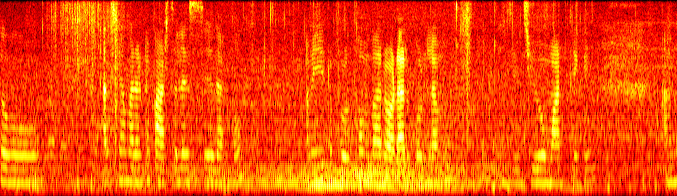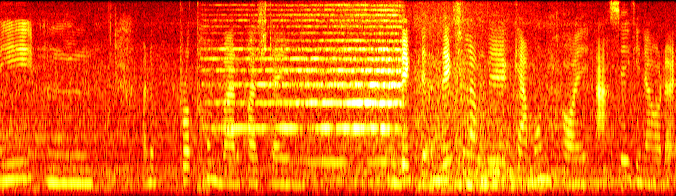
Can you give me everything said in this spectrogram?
তো আজকে আমার একটা পার্সেল এসছে, দেখো। আমি এটা প্রথমবার অর্ডার করলাম যে জিও মার্ট থেকে। আমি মানে প্রথমবার ফার্স্ট টাইম দেখতে, দেখছিলাম যে কেমন হয় আসে কিনা অর্ডার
